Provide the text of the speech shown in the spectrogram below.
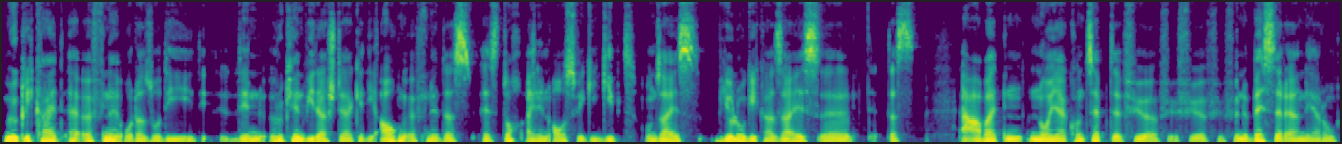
Möglichkeit eröffne oder so die, den Rücken wieder stärke, die Augen öffne, dass es doch einen Ausweg gibt. Und sei es Biologiker, sei es äh, das Erarbeiten neuer Konzepte für, für, für, für, für eine bessere Ernährung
